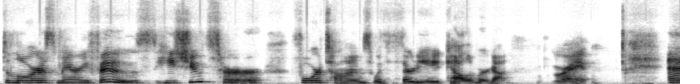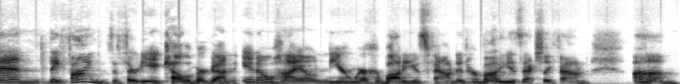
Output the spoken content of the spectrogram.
Dolores Mary Foos, he shoots her four times with a 38 caliber gun. Right. And they find the 38 caliber gun in ohio near where her body is found. And her body is actually found um,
